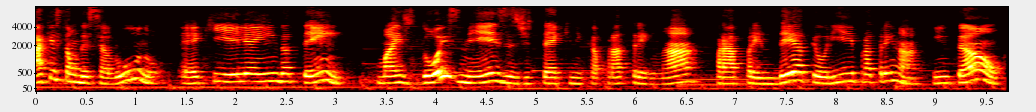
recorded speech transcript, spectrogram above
a questão desse aluno é que ele ainda tem mais dois meses de técnica para treinar, para aprender a teoria e para treinar. Então,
